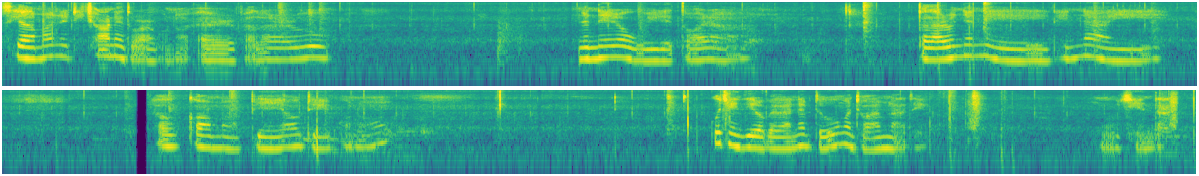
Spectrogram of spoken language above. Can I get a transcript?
ဆီယမနဲ့ဒီချားနဲ့သွားတာပေါ့နော်အဲဘလာတို့နည်းနည်းတော့ဝေးတယ်သွားတာဘလာတို့ညနေ၄နာရီလောက်ကမှပြန်ရောက်တယ်ပေါ့နော်ကိုချင်းစီတော့ဘလာနဲ့တူမှကြွားမလာသေးဘူးဟိုချင်းတာဘ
